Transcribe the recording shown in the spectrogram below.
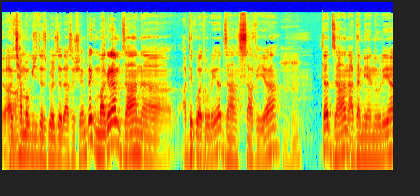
ჩამოგიჯდეს გვერდზე და ასე შემდეგ, მაგრამ ძალიან ადეკვატურია, ძალიან საღია. და ძალიან ადამიანურია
